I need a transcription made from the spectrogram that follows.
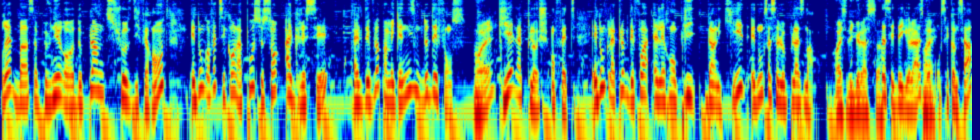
Bref, bah ça peut venir euh, de plein de choses différentes. Et donc en fait, c'est quand la peau se sent agressée, elle développe un mécanisme de défense Ouais. qui est la cloche en fait. Et donc la cloque des fois, elle est remplie d'un liquide, et donc ça c'est le plasma. Ouais, c'est dégueulasse ça. Ça c'est dégueulasse, Ouais. mais bon c'est comme ça.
